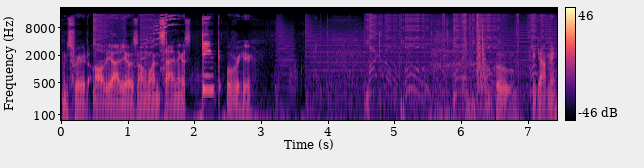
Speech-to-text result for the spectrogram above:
It's weird, all the audio is on one side and it goes dink over here. Ooh, he got me.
